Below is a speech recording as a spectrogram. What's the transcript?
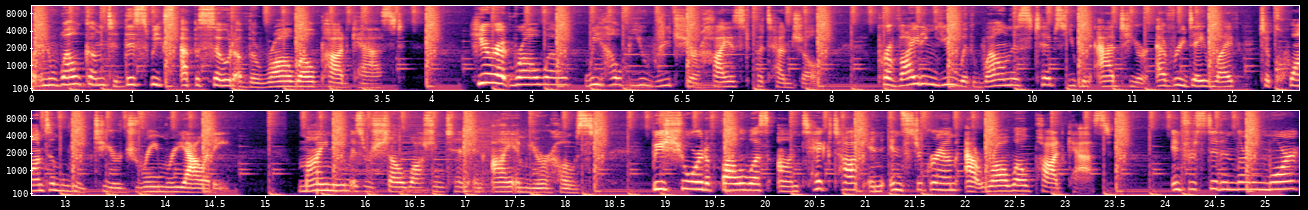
and welcome to this week's episode of the Rawwell Podcast. Here at Rawwell, we help you reach your highest potential, providing you with wellness tips you can add to your everyday life to quantum leap to your dream reality. My name is Rachelle Washington, and I am your host. Be sure to follow us on TikTok and Instagram at Rawwell Podcast. Interested in learning more?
